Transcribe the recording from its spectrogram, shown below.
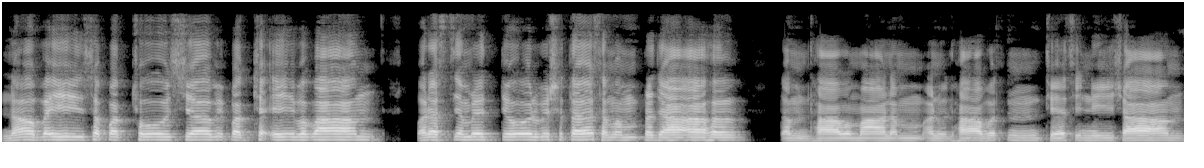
न वै सपक्षोस्य विपक्ष एव वाम। परस्य मृत्योर्विशत समम प्रजा। तम धावमानम अनुधावत्यसि निशाम।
